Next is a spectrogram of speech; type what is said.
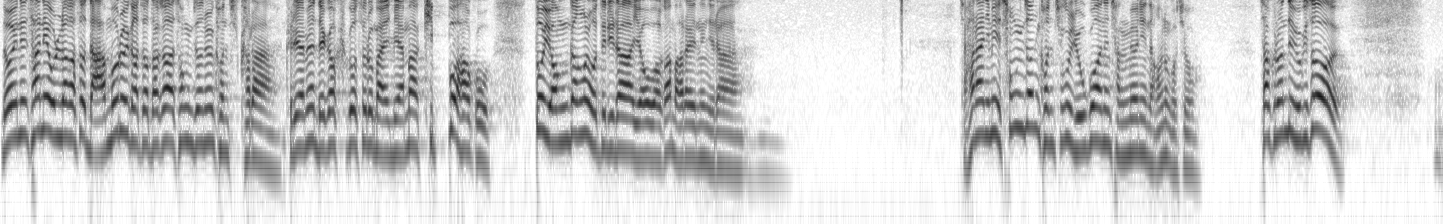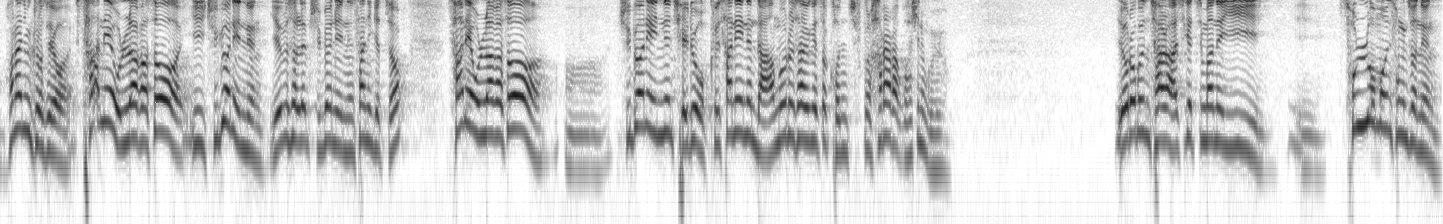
너희는 산에 올라가서 나무를 가져다가 성전을 건축하라. 그리하면 내가 그것으로 말미암아 기뻐하고 또 영광을 얻으리라 여호와가 말하였느니라. 자, 하나님이 성전 건축을 요구하는 장면이 나오는 거죠. 자, 그런데 여기서 하나님 그러세요. 산에 올라가서 이 주변에 있는 예루살렘 주변에 있는 산이겠죠. 산에 올라가서 어, 주변에 있는 재료, 그 산에 있는 나무를 사용해서 건축을 하라라고 하시는 거예요. 여러분 잘 아시겠지만 이, 이 솔로몬 성전은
